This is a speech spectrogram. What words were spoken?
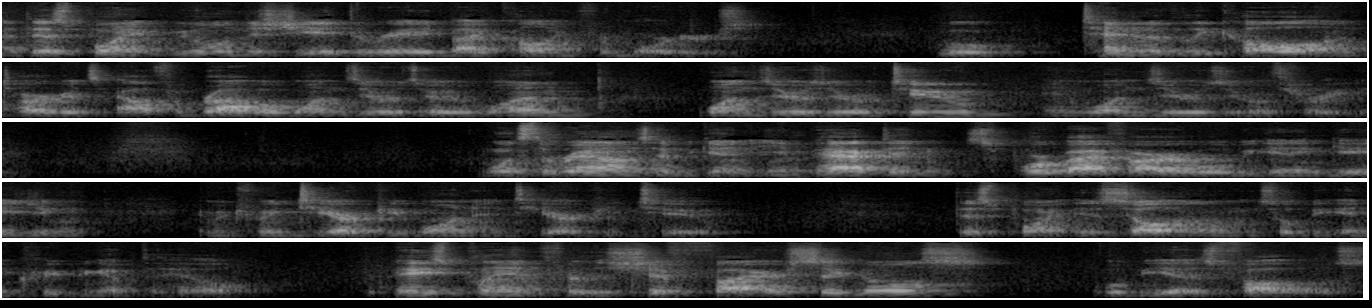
At this point, we will initiate the raid by calling for mortars. We will tentatively call on targets Alpha Bravo 1001, 1002, and 1003. Once the rounds have begun impacting, support by fire will begin engaging in between TRP-1 and TRP-2. At this point, the assault elements will begin creeping up the hill. The pace plan for the shift fire signals will be as follows.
